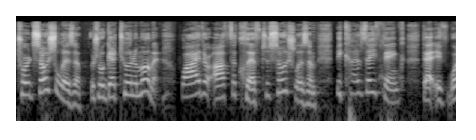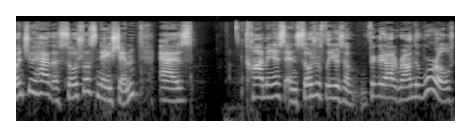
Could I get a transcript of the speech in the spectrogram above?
towards socialism, which we'll get to in a moment. Why they're off the cliff to socialism. Because they think that if once you have a socialist nation, as communists and socialist leaders have figured out around the world,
